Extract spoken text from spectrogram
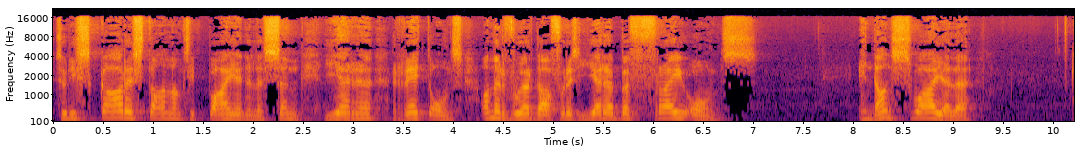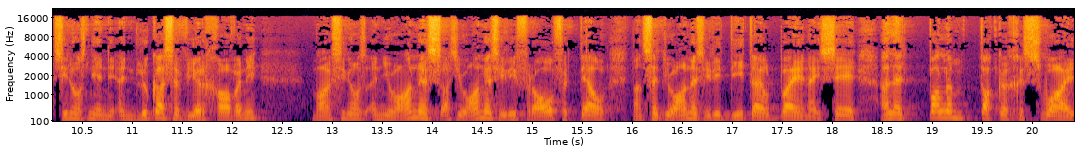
So die skare staan langs die paaie en hulle sing Here red ons. Ander woord daarvoor is Here bevry ons. En dan swaai hulle sien ons nie in, in Lukas se weergawe nie. Maar sien ons in Johannes, as Johannes hierdie verhaal vertel, dan sit Johannes hierdie detail by en hy sê hulle het palmtakke geswaai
